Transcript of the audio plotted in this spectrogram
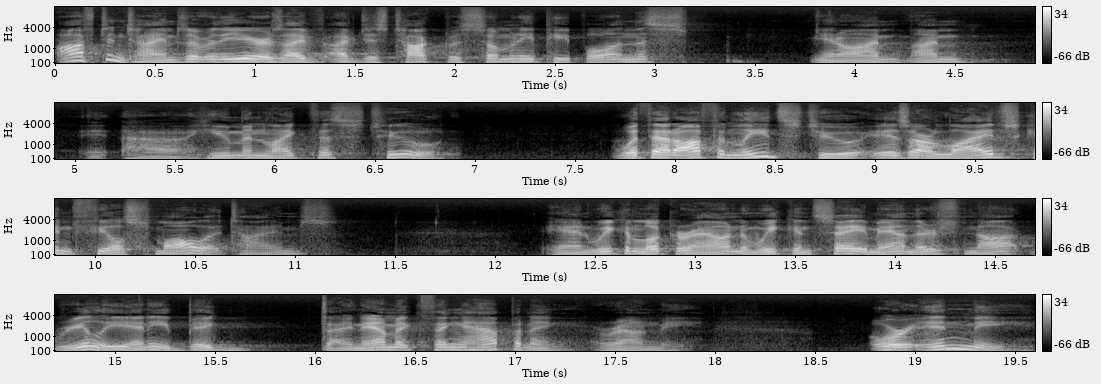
oftentimes over the years, I've, I've just talked with so many people, and this, you know, I'm, I'm uh, human like this too. What that often leads to is our lives can feel small at times. And we can look around and we can say, man, there's not really any big dynamic thing happening around me or in me.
